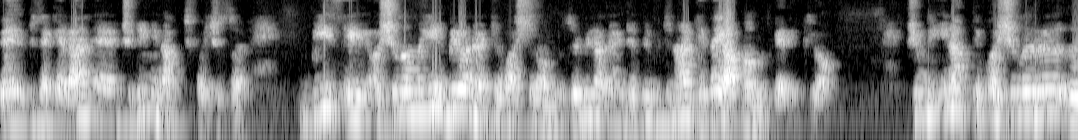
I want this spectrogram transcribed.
ve bize gelen e, Çin'in inaktif aşısı. Biz e, aşılamayı bir an önce başlamamız ve bir an önce de bütün herkese yapmamız gerekiyor. Şimdi inaktif aşıları e,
